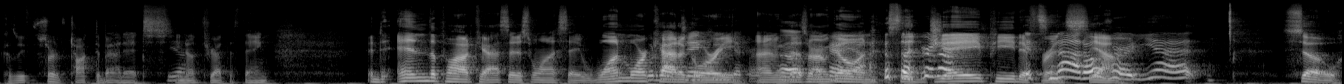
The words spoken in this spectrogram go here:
because we've sort of talked about it, you know, throughout the thing. And to end the podcast, I just want to say one more What category. I mean, Oh, that's where okay, I'm going. yeah. It's the not- JP difference. It's not yeah. over yet. So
